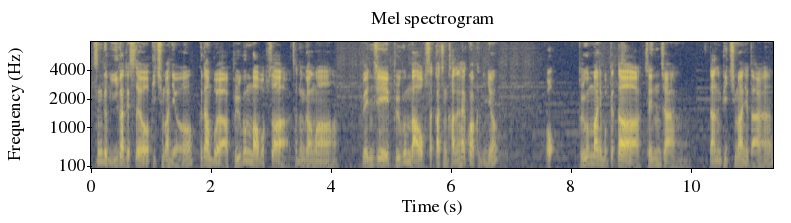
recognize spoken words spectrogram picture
승급 2가 됐어요 비치마녀 그 다음 뭐야 붉은 마법사 자동 강화 왠지 붉은 마법사까진 가능할 것 같거든요 어 붉은 만이 못됐다 젠장 나는 비치마녀다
